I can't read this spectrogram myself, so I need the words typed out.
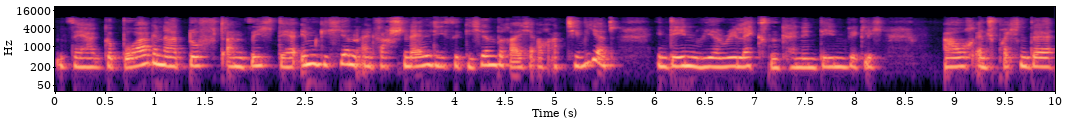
sehr geborgener Duft an sich, der im Gehirn einfach schnell diese Gehirnbereiche auch aktiviert, in denen wir relaxen können, in denen wirklich auch entsprechende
